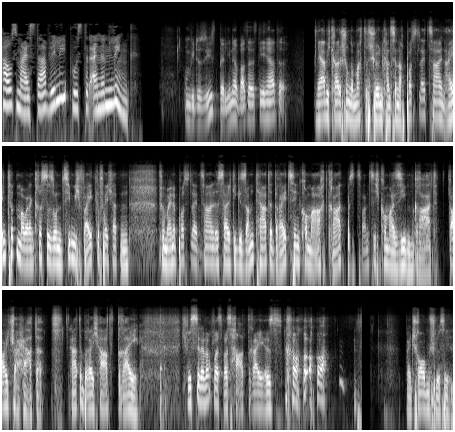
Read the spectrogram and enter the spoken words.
Hausmeister Willi pustet einen Link. Und wie du siehst, Berliner Wasser ist die Härte. Ja, habe ich gerade schon gemacht. Das ist schön. Kannst du nach Postleitzahlen eintippen, aber dann kriegst du so einen ziemlich weit gefächerten. Für meine Postleitzahl ist halt die Gesamthärte 13,8 Grad bis 20,7 Grad. Deutscher Härte. Härtebereich hart 3. Ich wüsste dann noch was, was hart 3 ist. mein Schraubenschlüssel.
